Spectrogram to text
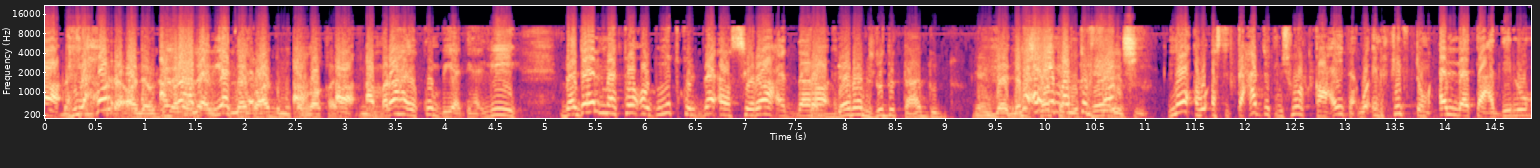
آه. هي حرة. لو كان أمرها بيدها. لا تعد مطلقة. آه, يعني. آه أمرها يكون بيدها. ليه؟ بدل ما تقعد ويدخل بقى صراع الضرائب. ده بقى مش ضد التعدد. يعني ده ده مش لا هي شرط ما بترفضش. لا هو أصل التعدد مش هو القاعدة. وإن خفتم ألا تعدلوا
